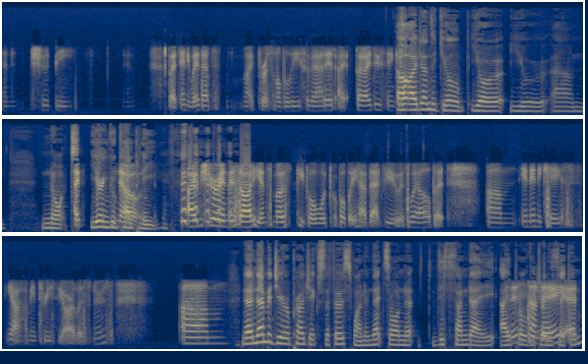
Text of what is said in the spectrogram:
and should be but anyway, that's my personal belief about it. I, but I do think. Oh, I don't think you're you're you're um, not. I, you're in good no, company. I'm sure in this audience, most people would probably have that view as well. But um, in any case, yeah, I mean, 3CR listeners. Um, now, Namatjira Project's the first one, and that's on this Sunday, April this Sunday the 22nd.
